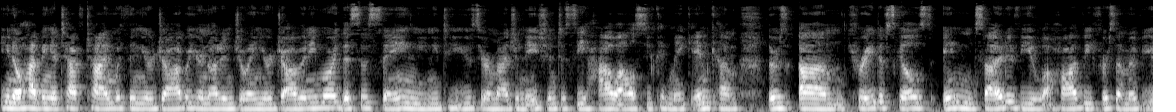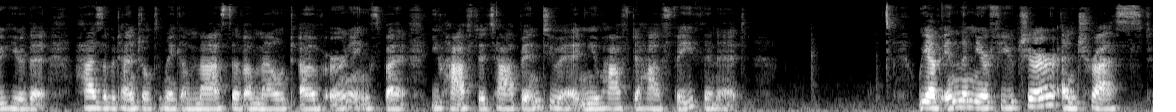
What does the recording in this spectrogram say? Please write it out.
you know, having a tough time within your job or you're not enjoying your job anymore, this is saying you need to use your imagination to see how else you can make income. Um, creative skills inside of you, a hobby for some of you here that has the potential to make a massive amount of earnings, but you have to tap into it and you have to have faith in it. We have in the near future and trust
